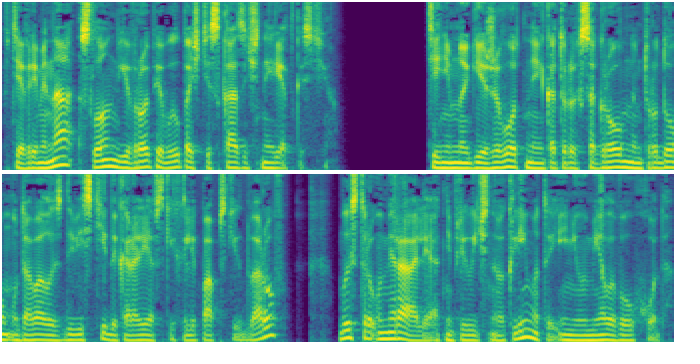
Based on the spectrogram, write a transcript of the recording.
В те времена слон в Европе был почти сказочной редкостью. Те немногие животные, которых с огромным трудом удавалось довести до королевских или папских дворов, быстро умирали от непривычного климата и неумелого ухода.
